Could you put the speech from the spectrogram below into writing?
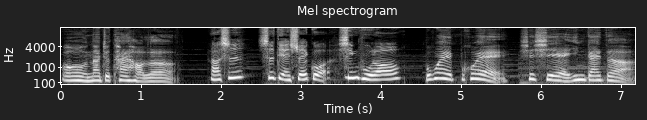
哦，那就太好了。老师，吃点水果，辛苦喽。不会不会，谢谢，应该的。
